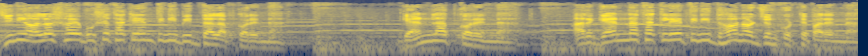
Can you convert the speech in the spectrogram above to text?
যিনি অলস হয়ে বসে থাকেন, তিনি বিদ্যা লাভ করেন না। জ্ঞান লাভ করেন না। আর জ্ঞান না থাকলে তিনি ধন অর্জন করতে পারেন না।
